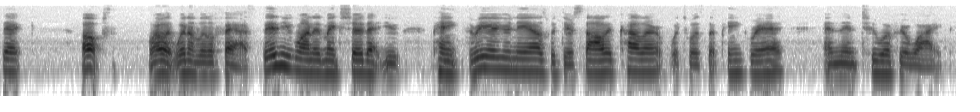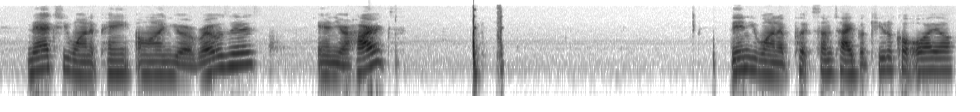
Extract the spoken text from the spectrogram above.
stick. Oops, well it went a little fast. Then you want to make sure that you paint three of your nails with your solid color, which was the pink red, and then two of your white. Next, you want to paint on your roses and your hearts. Then you want to put some type of cuticle oil.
